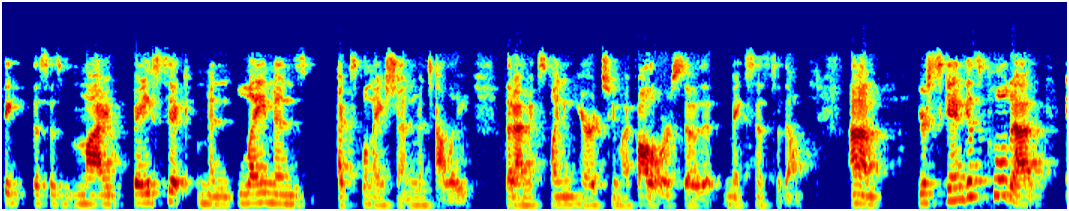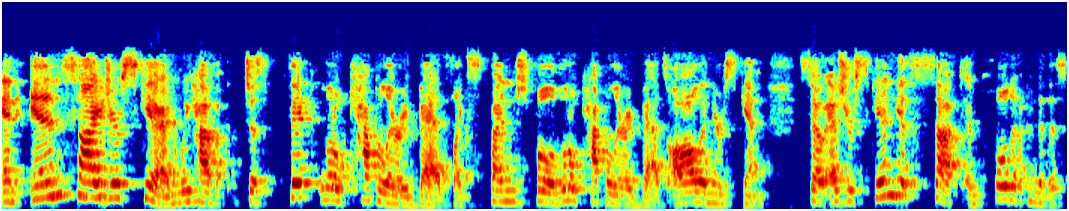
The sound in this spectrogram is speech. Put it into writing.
think this is my basic min, layman's explanation mentality that I'm explaining here to my followers so that makes sense to them. Um, your skin gets pulled up, and inside your skin, we have just thick little capillary beds, like sponge full of little capillary beds, all in your skin. So as your skin gets sucked and pulled up into this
